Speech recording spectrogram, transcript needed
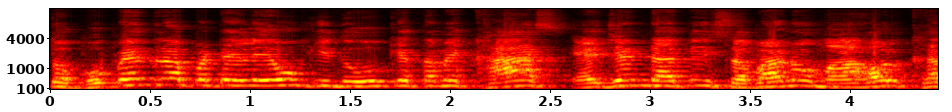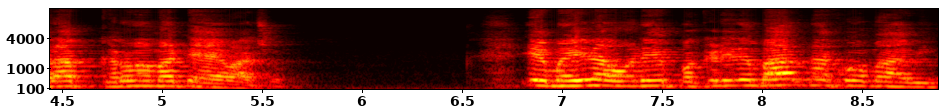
તો ભૂપેન્દ્ર પટેલે એવું કીધું કે તમે ખાસ એજન્ડાથી સભાનો માહોલ ખરાબ કરવા માટે આવ્યા છો. એ મહિલાઓને પકડીને બહાર નાખવામાં આવી.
